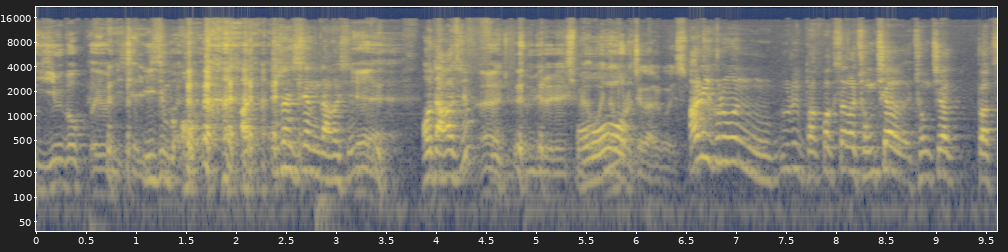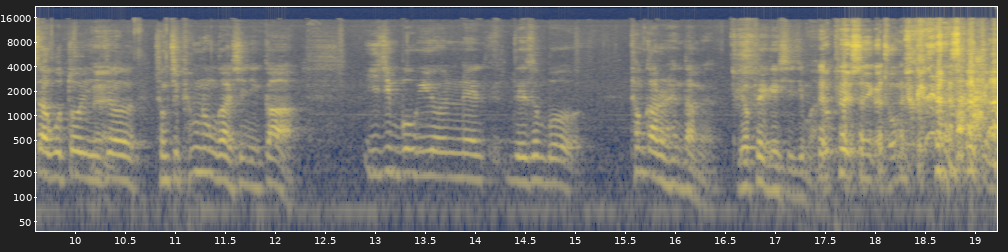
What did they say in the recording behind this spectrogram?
이진복 의원이 제일 이진복. 어, 아, 부산시장 나가시요? 예. 어 나가죠? 예, 지금 준비를 열심히 오. 하고 있는 걸로 제가 알고 있습니다. 아니 그러면 우리 박 박사가 정치학 정치학 박사고 또이 네. 저 정치 평론가시니까 이진복 의원에 대해서 뭐 평가를 한다면 옆에 계시지만 옆에 있으니까 좋은 평가를 생각했는데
